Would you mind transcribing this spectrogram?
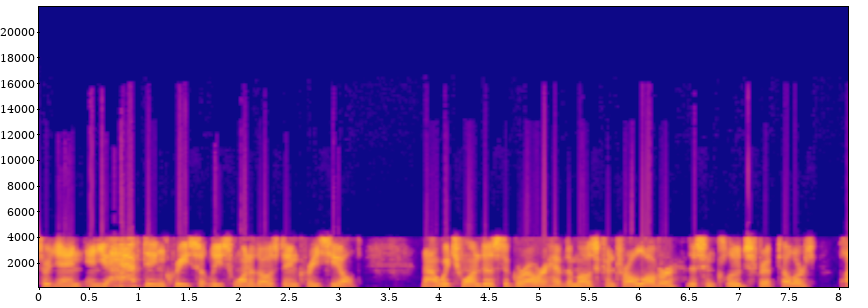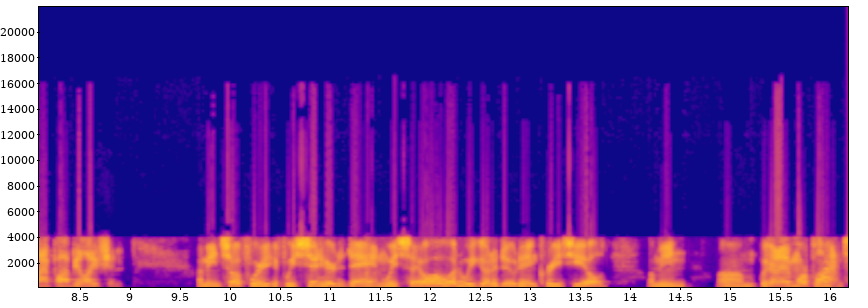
So, and, and you have to increase at least one of those to increase yield. Now, which one does the grower have the most control over? This includes strip tillers, plant population. I mean, so if we if we sit here today and we say, oh, what are we going to do to increase yield? I mean, um, we got to have more plants.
